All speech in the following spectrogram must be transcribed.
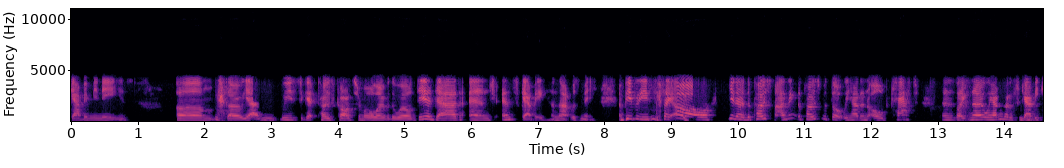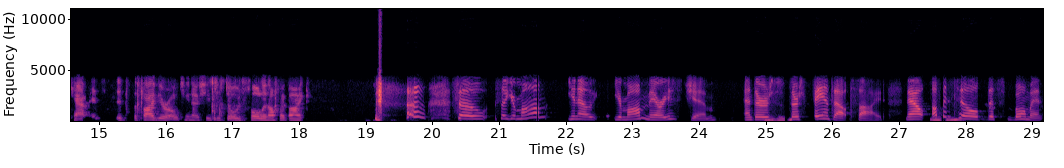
scabbing my knees. Um, so yeah, we- we used to get postcards from all over the world, dear Dad and and Scabby, and that was me. And people used to say, oh, you know, the postman. I think the postman thought we had an old cat, and it's like, no, we haven't got a Scabby cat. It's it's the five year old. You know, she's just always falling off her bike. so so your mom, you know, your mom marries Jim and there's Mhm. there's fans outside. Now, up Mhm. until this moment,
